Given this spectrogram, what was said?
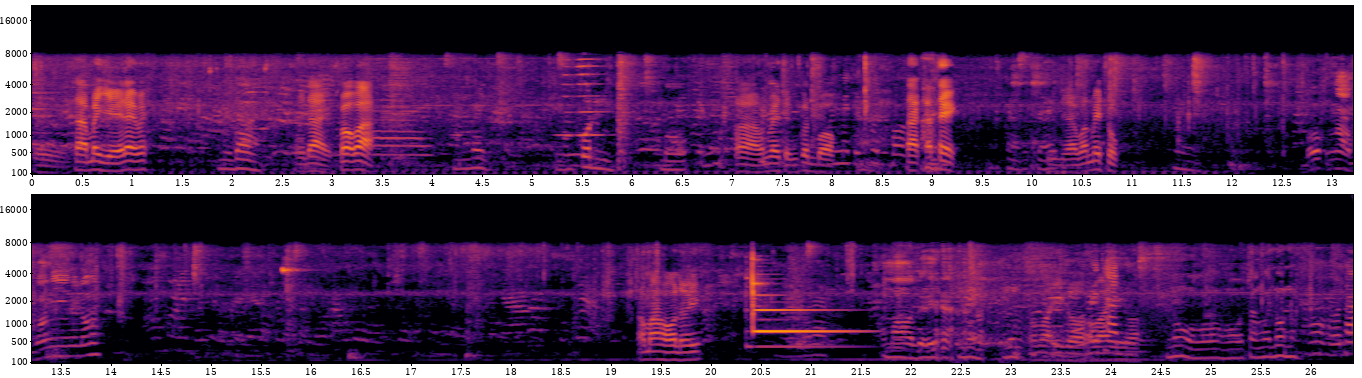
เออถ้าไม่เยได้ไหมไม่ได้ ไม่ได้ เพราะว่ามันไม่ถึงก้นบอกอ่ามันไม่ถึงก้นบอกไม่ถึงคนบอกถ้ากระแทกแต่แต่เดี๋ยวมันไม่สุกเออ บอกงามว่านี้เนาะเอามาห่อเลยเอามาเลยนี่นี่เอามาอีกเหรอเอามาอีกเหรอนู่นโหตังไว้นู่นนะโอ้โหทา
